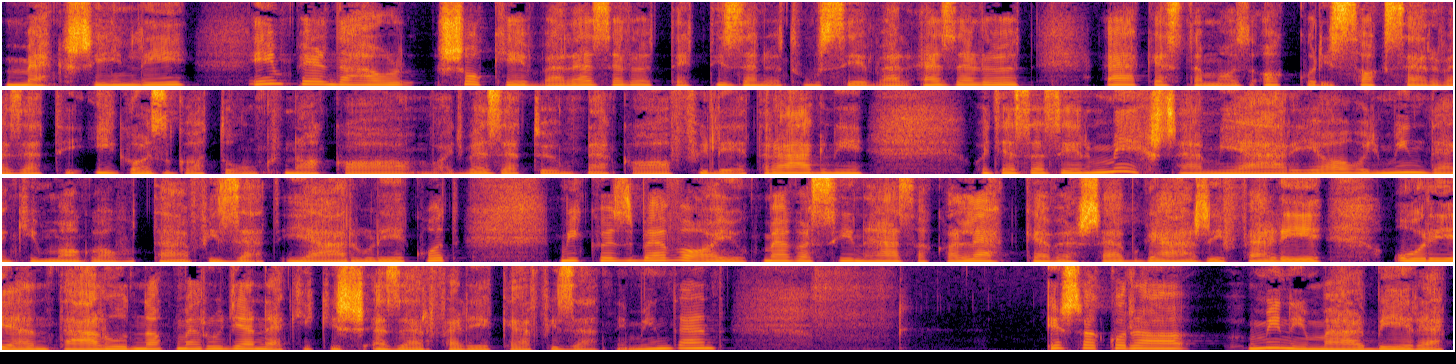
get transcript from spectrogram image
megsínli. Én például sok évvel ezelőtt, egy 15-20 évvel ezelőtt elkezdtem az akkori szakszervezeti igazgatónknak, a, vagy vezetőnknek a fülét rágni, hogy ez azért mégsem járja, hogy mindenki maga után fizet járulékot, miközben valljuk meg a színházak a legkevesebb gázsi felé orientálódnak, mert ugye nekik is ezer felé kell fizetni mindent. És akkor a minimál bérek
